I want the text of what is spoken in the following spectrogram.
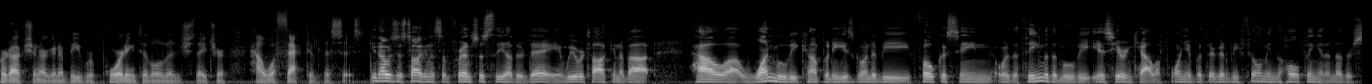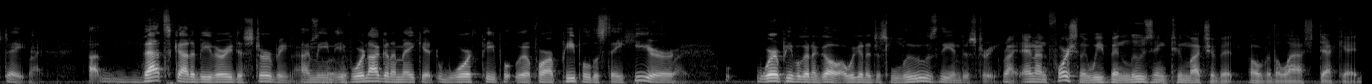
production are going to be reporting to the legislature how effective this is. You know, I was just talking to some friends just the other day, and we were talking about how uh, one movie company is going to be focusing, or the theme of the movie is here in California, but they're going to be filming the whole thing in another state. Right. Uh, that's got to be very disturbing. Absolutely. I mean, if we're not going to make it worth people uh, for our people to stay here, right where are people going to go? Are we going to just lose the industry? Right, and unfortunately, we've been losing too much of it over the last decade.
